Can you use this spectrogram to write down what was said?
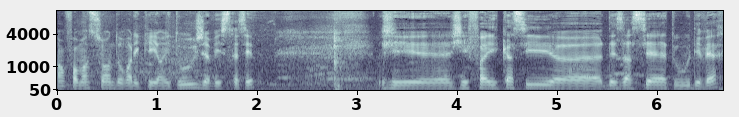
en, formation devant les clients et tout, j'avais stressé. J'ai failli casser euh, des assiettes ou des verres.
